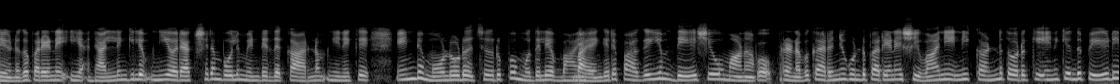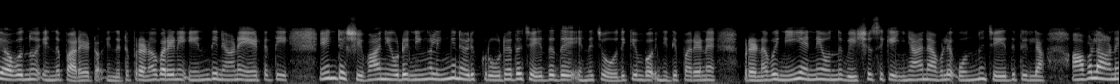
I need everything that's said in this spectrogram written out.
രേണുക പറയണേ അല്ലെങ്കിലും നീ ഒരക്ഷരം പോലും മിണ്ടരുത്. കാരണം നിനക്ക് എന്റെ മോളോട് ചെറുപ്പം മുതലേ ഭയങ്കര പകയും ദേഷ്യവുമാണ്. അപ്പോൾ പ്രണവ് കരഞ്ഞുകൊണ്ട് പറയണേ ശിവാനി നീ കണ്ണു തുറക്കി. എനിക്കെന്ത് പേടിയാവുന്നു എന്ന് പറയട്ടോ. എന്നിട്ട് പ്രണവ് പറയണേ എന്തിനാണ് ഏട്ടത്തി എന്റെ ശിവാനിയോട് നിങ്ങൾ ഇങ്ങനെ ഒരു ക്രൂരത ചെയ്തത്? എന്ന് ചോദിക്കുമ്പോൾ നിധി പറയണേ പ്രണവ് നീ എന്നെ ഒന്ന് വിശ്വസിക്കും. ഞാൻ അവളെ ഒന്നും ചെയ്തിട്ടില്ല. അവളാണ്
